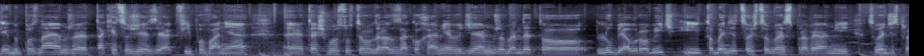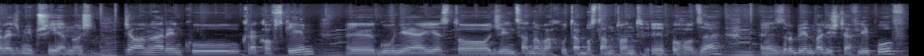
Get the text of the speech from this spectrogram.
jakby poznałem, że takie coś jest jak flipowanie, e, to ja się po prostu w tym od razu zakochałem. Ja wiedziałem, że będę to lubiał robić i to będzie coś, co będzie, sprawia mi, co będzie sprawiać mi przyjemność. Działam na rynku krakowskim. e, Głównie jest to dzielnica Nowa Huta, bo stamtąd e, pochodzę. Zrobiłem 20 flipów,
